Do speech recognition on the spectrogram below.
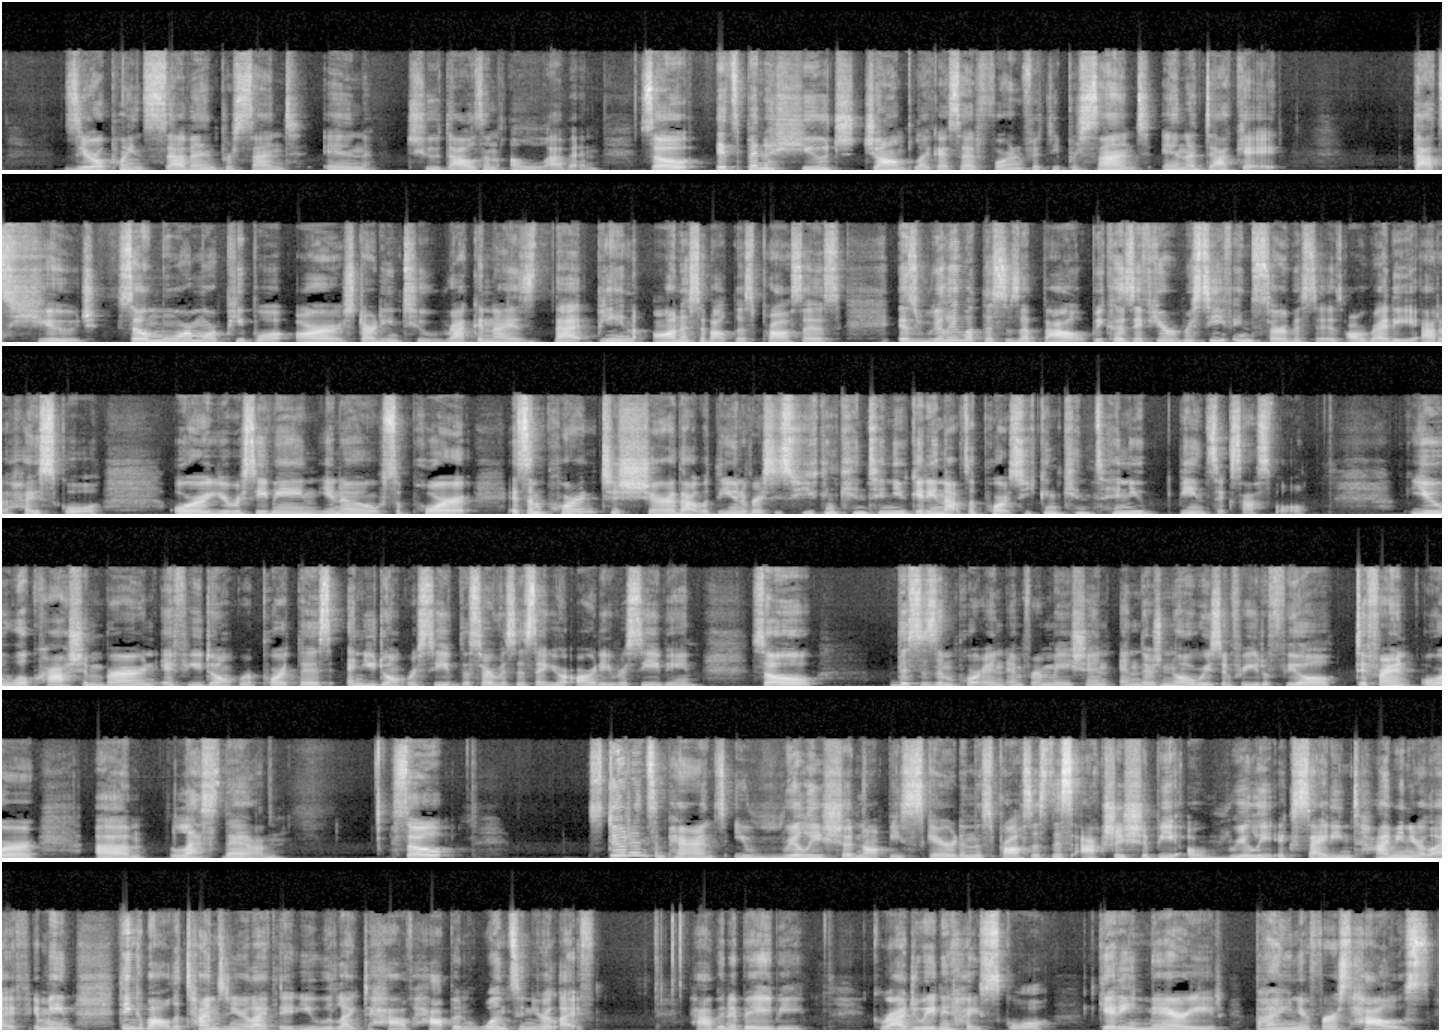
0.7% in 2011. So it's been a huge jump, like I said, 450% in a decade. That's huge. So more and more people are starting to recognize that being honest about this process is really what this is about. Because if you're receiving services already out of high school, or you're receiving, you know, support, it's important to share that with the university so you can continue getting that support so you can continue being successful you will crash and burn if you don't report this and you don't receive the services that you're already receiving. So, this is important information, and there's no reason for you to feel different or um, less than. So, students and parents, you really should not be scared in this process. This actually should be a really exciting time in your life. I mean, think about all the times in your life that you would like to have happen once in your life having a baby, graduating high school, getting married, buying your first house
